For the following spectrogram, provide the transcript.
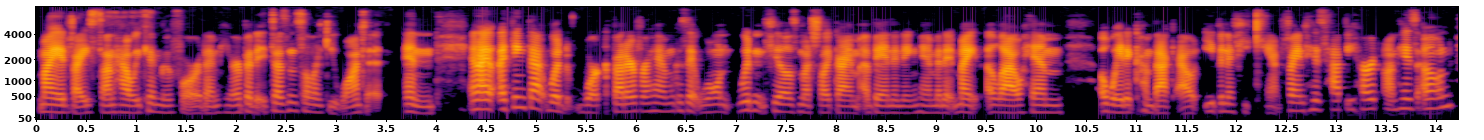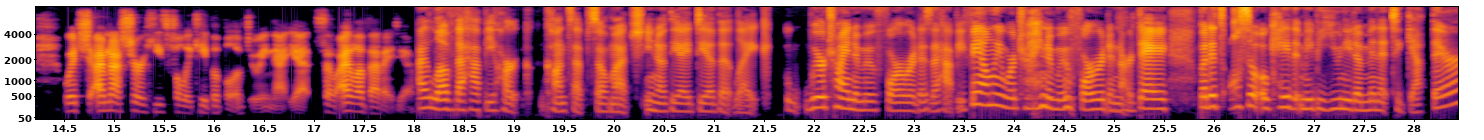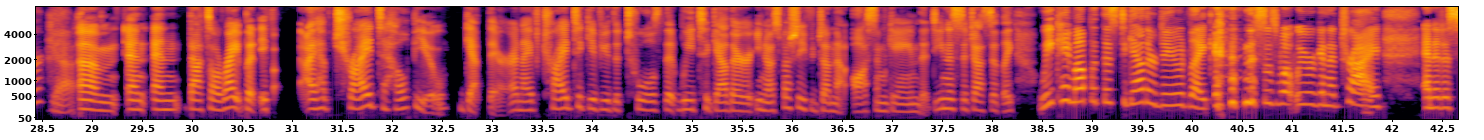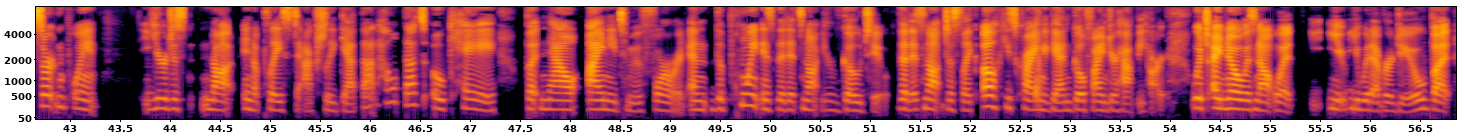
my advice on how we can move forward, I'm here, but it doesn't sound like you want it. And and I, I think that would work better for him because it won't wouldn't feel as much like I'm abandoning him and it might allow him a way to come back out even if he can't find his happy heart on his own, which I'm not sure he's fully capable of doing that yet. So I love that idea. I love the happy heart concept so much. You know, the idea that like we're trying to move forward as a happy family, we're trying to move forward in our day, but it's also okay that maybe you need a minute to get there. Yeah. Um and and that's all right, but if I have tried to help you get there and I've tried to give you the tools that we together, you know, especially if you've done that awesome game that Dina suggested, like, we came up with this together, dude. Like, this is what we were going to try. And at a certain point, you're just not in a place to actually get that help, that's okay. But now I need to move forward. And the point is that it's not your go to, that it's not just like, oh, he's crying again, go find your happy heart, which I know is not what you, you would ever do. But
